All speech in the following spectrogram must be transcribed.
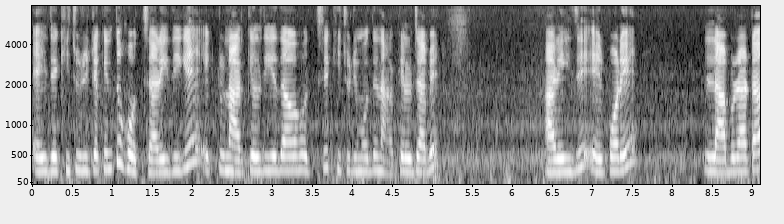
এই যে খিচুড়িটা কিন্তু হচ্ছে, আর এইদিকে একটু নারকেল দিয়ে দেওয়া হচ্ছে, খিচুড়ির মধ্যে নারকেল যাবে। আর এই যে এরপরে লাবড়াটা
